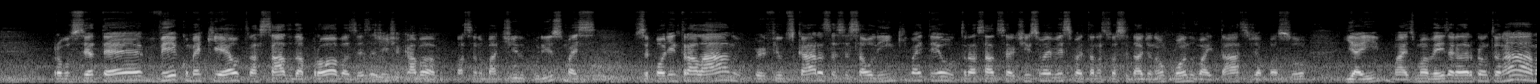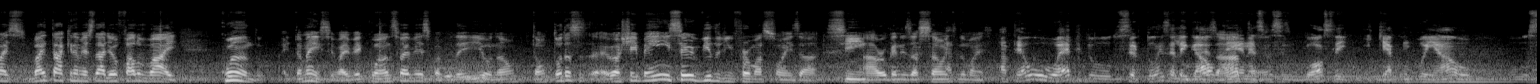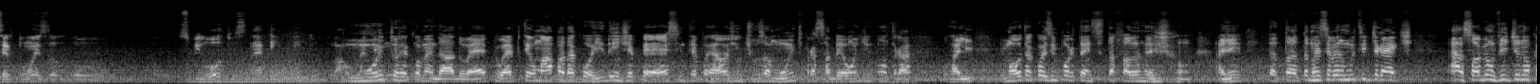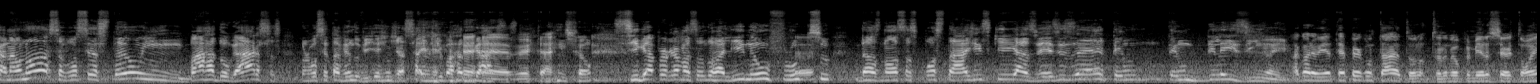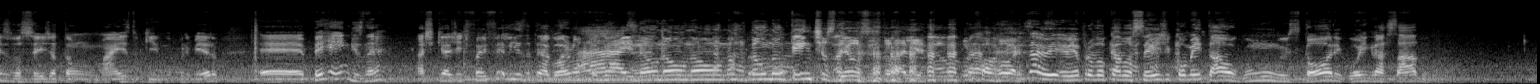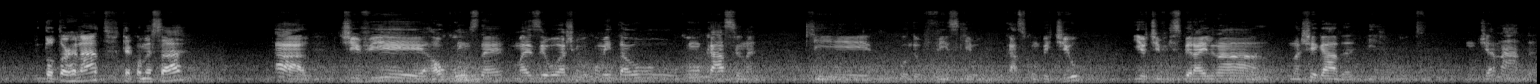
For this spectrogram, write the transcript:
para você até ver como é que é o traçado da prova. Às vezes a gente acaba passando batido por isso, mas você pode entrar lá no perfil dos caras, acessar o link, vai ter o traçado certinho, você vai ver se vai estar na sua cidade ou não, quando vai estar, se já passou. E aí, mais uma vez, a galera perguntando: "Ah, mas vai estar aqui na minha cidade?" Eu falo: "Vai". Quando? Aí também, você vai ver quando, você vai ver se vai poder ir ou não. Então, todas. Eu achei bem servido de informações a, Sim. a organização e tudo mais. Até o app do, do Sertões é legal Exato, ter, né? É. Se você gosta e, e quer acompanhar o, os sertões, o, o, os pilotos, né? Tem, tem tudo lá. Muito recomendado o app. O app tem o um mapa da corrida em GPS em tempo real. A gente usa muito para saber onde encontrar o rally. E uma outra coisa importante, você está falando aí, João. A gente estamos tá, tá, recebendo muito direct. Ah, sobe um vídeo no canal. Nossa, vocês estão em Barra do Garças. Quando você está vendo o vídeo, a gente já saiu de Barra do é Garças. é verdade. Então, siga a programação do Rally, não o fluxo é. das nossas postagens, que às vezes é, tem um tem um delayzinho aí. Agora, eu ia até perguntar, eu tô, tô no meu primeiro Sertões, vocês já estão mais do que no primeiro. É, perrengues, né? Acho que a gente foi feliz até agora. Não Ai, não, não, não, não, não, não tente os deuses do rally, por favor. Não, eu, ia provocar vocês de comentar algum histórico ou engraçado. Doutor Renato, quer começar? Ah, tive alguns, né? Mas eu acho que eu vou comentar o, com o Cássio, né? Que quando eu fiz que o Cássio competiu e eu tive que esperar ele na, na chegada. E putz, não tinha nada.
